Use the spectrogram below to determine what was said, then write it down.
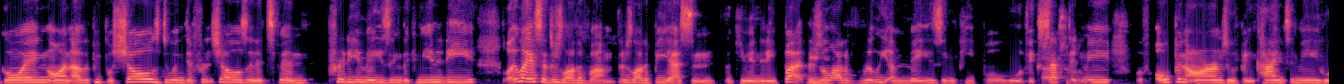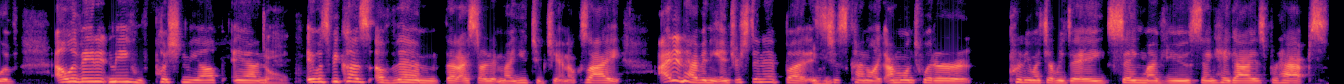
going on other people's shows, doing different shows, and it's been pretty amazing. The community, like, like I said, there's a lot of um, there's a lot of BS in the community, but there's mm-hmm. a lot of really amazing people who have accepted Absolutely. me with open arms, who have been kind to me, who have elevated me, who've pushed me up, and Dope. it was because of them that I started my YouTube channel because I I didn't have any interest in it, but it's mm-hmm. just kind of like I'm on Twitter pretty much every day saying my views, saying, hey guys, perhaps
